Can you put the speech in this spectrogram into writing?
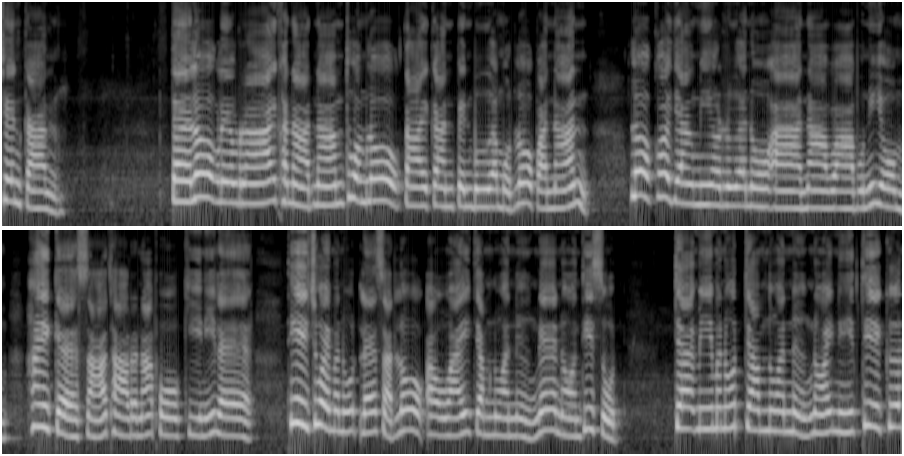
เช่นกัน แต่โลกเลวร้ายขนาดน้ำท่วมโลกตายกันเป็นเบือหมดโลกปานนั้น โลกก็ยังมีเรือโนอา นาวาบุญนิยม ให้แก่สาธารณโภคีนี้แล ที่ช่วยมนุษย์และสัตว์โลกเอาไว้จำนวนหนึ่งแน่นอนที่สุด จะมีมนุษย์จำนวนหนึ่งน้อยนิดที่ขึ้น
